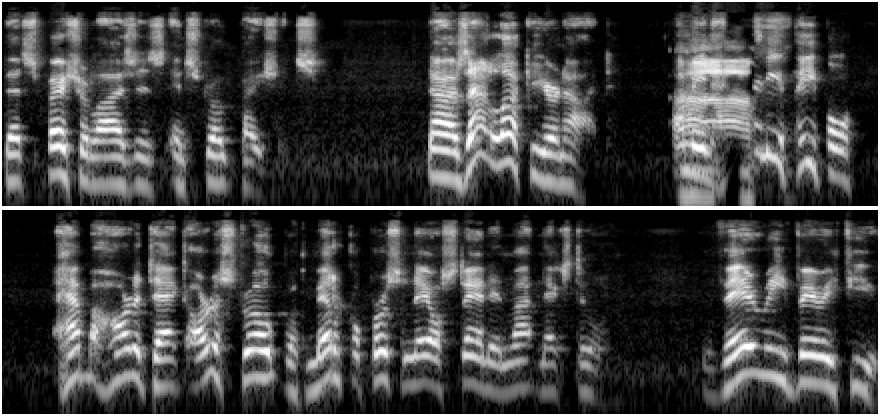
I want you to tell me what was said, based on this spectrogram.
that specializes in stroke patients. Now, is that lucky or not? I mean, how Uh. many people have a heart attack or a stroke with medical personnel standing right next to them? Very, very few.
